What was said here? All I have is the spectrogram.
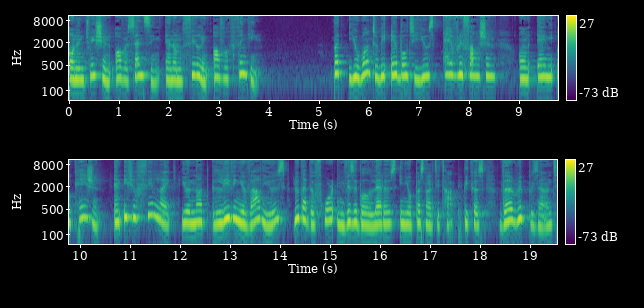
on intuition over sensing and on feeling over thinking. But you want to be able to use every function on any occasion. And if you feel like you're not living your values, look at the four invisible letters in your personality type because they represent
